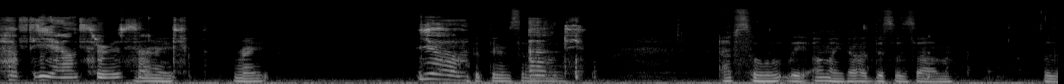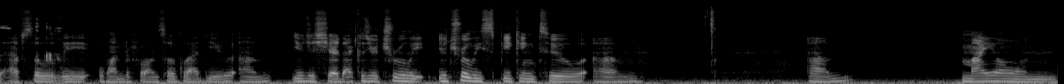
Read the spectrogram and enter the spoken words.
have the answers and Right. Right. yeah But there's a and absolutely. Oh my God, this is um, this is absolutely wonderful. I'm so glad you um you just shared that because you're truly you're truly speaking to um um my own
